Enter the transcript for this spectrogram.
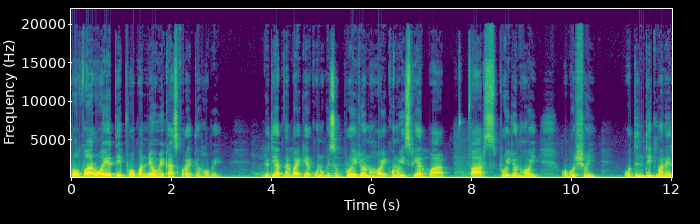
প্রপার ওয়েতে প্রপার নিয়মে কাজ করাইতে হবে। যদি আপনার বাইকের কোনো কিছু প্রয়োজন হয়, কোনো স্পেয়ার পার্টস প্রয়োজন হয়, অবশ্যই অথেন্টিক মানের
